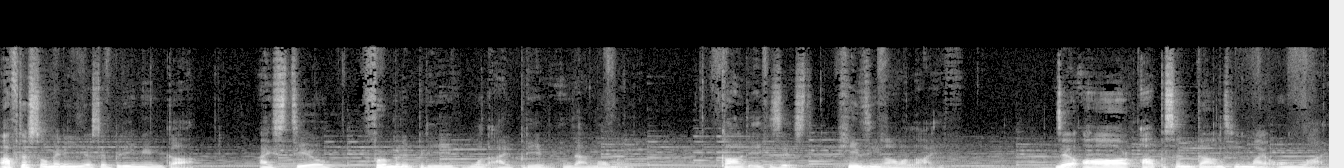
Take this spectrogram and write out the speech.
after so many years of believing in God, I still firmly believe what I believe in that moment. God exists. He's in our life. There are ups and downs in my own life,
